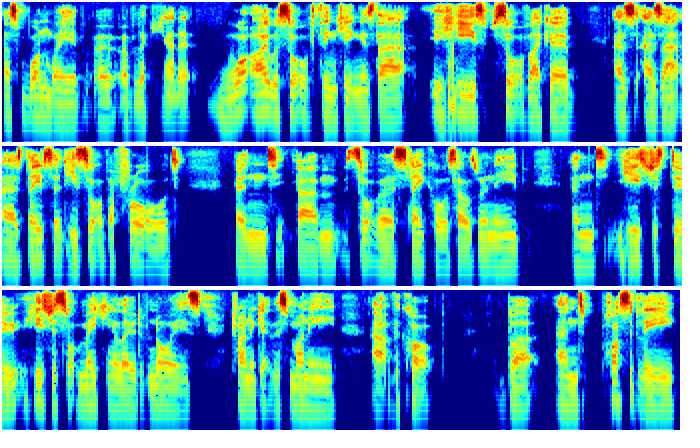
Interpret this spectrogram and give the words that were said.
that's one way of of looking at it. What I was sort of thinking is that he's sort of like a as as as Dave said, he's sort of a fraud and um, sort of a snake oil salesman. He and he's just do he's just sort of making a load of noise trying to get this money out of the cop. But and possibly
